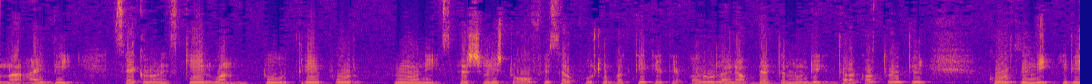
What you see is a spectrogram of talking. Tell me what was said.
ఉన్న ఐబీ శాఖలోని స్కేల్ వన్ టూ త్రీ ఫోర్లోని స్పెషలిస్ట్ ఆఫీసర్ పోస్టుల భర్తీకి అయితే అర్హులైన అభ్యర్థుల నుండి దరఖాస్తు అయితే కోరుతుంది. ఇది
